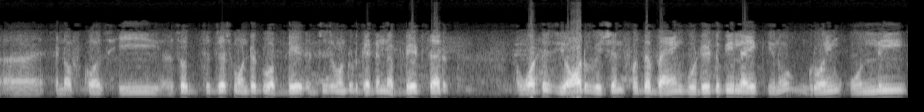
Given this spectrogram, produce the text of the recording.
Uh, and of course, he, so, so just wanted to update, just wanted to get an update, sir. What is your vision for the bank? Would it be like, you know, growing only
